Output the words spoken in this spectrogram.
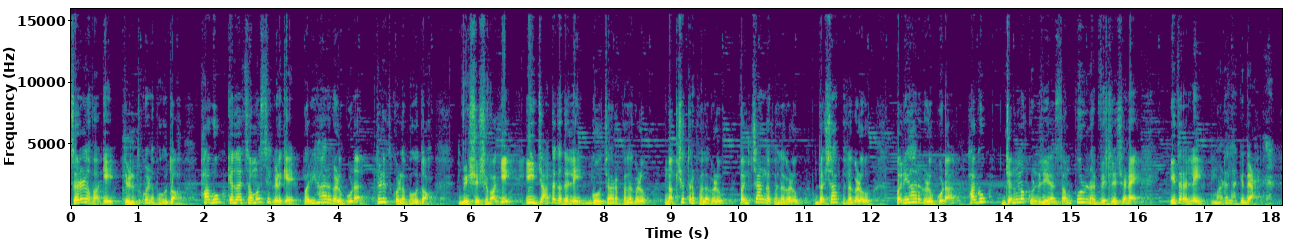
ಸರಳವಾಗಿ ತಿಳಿದುಕೊಳ್ಳಬಹುದು. ಹಾಗೂ ಕೆಲ ಸಮಸ್ಯೆಗಳಿಗೆ ಪರಿಹಾರಗಳು ಕೂಡ ತಿಳಿದುಕೊಳ್ಳಬಹುದು. ವಿಶೇಷವಾಗಿ ಈ ಜಾತಕದಲ್ಲಿ ಗೋಚಾರ ಫಲಗಳು, ನಕ್ಷತ್ರ ಫಲಗಳು, ಪಂಚಾಂಗ ಫಲಗಳು ದಶಾಫಲಗಳು ಪರಿಹಾರಗಳು ಕೂಡ ಹಾಗೂ ಜನ್ಮಕುಂಡಲಿಯ ಸಂಪೂರ್ಣ ವಿಶ್ಲೇಷಣೆ ಇದರಲ್ಲಿ ಮಾಡಲಾಗಿದೆ.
